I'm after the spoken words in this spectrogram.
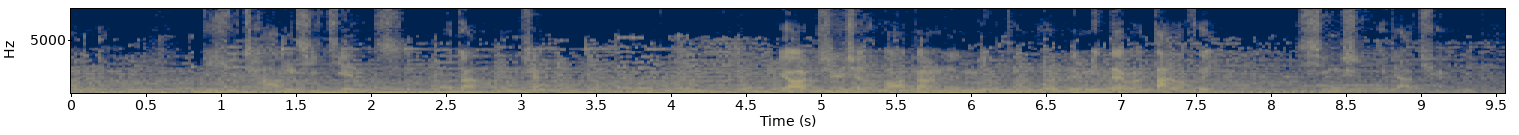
安排，必须长期坚持、不断完善。要支持和保障人民通过人民代表大会 行使国家权力。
